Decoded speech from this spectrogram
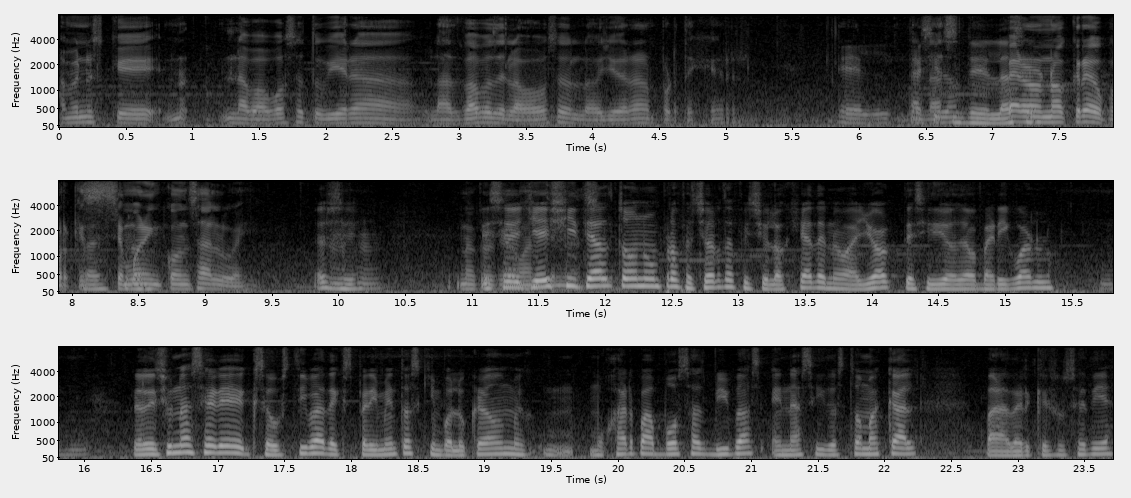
A menos que no- la babosa tuviera. Las babas de la babosa lo ayudaran a proteger. El Del ácido. Pero no creo, porque Ácido. se mueren con sal, güey. Eso sí. No creo que Dice J.C. Dalton, un profesor de fisiología de Nueva York, decidió de averiguarlo. Realizó una serie exhaustiva de experimentos que involucraron mojar babosas vivas en ácido estomacal para ver qué sucedía.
